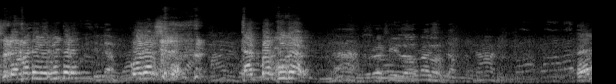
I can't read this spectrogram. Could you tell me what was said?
ছিলাম না ডিমের ভিতরে? কয়বার ছিলাম? একবার দুবার হ্যাঁ?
